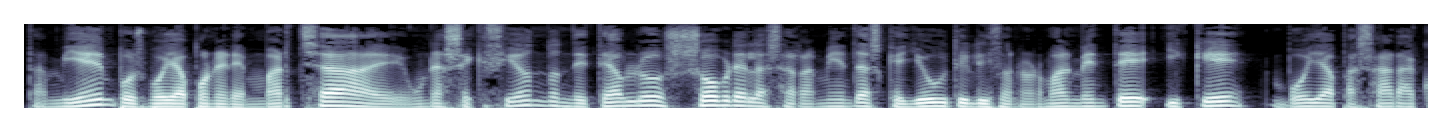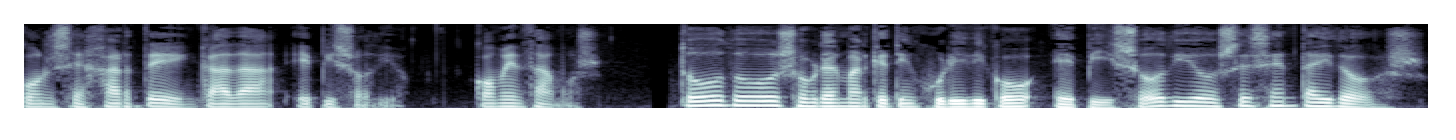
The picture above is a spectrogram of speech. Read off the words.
También pues voy a poner en marcha eh, una sección donde te hablo sobre las herramientas que yo utilizo normalmente y que voy a pasar a aconsejarte en cada episodio. Comenzamos. Todo sobre el marketing jurídico, episodio 62.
